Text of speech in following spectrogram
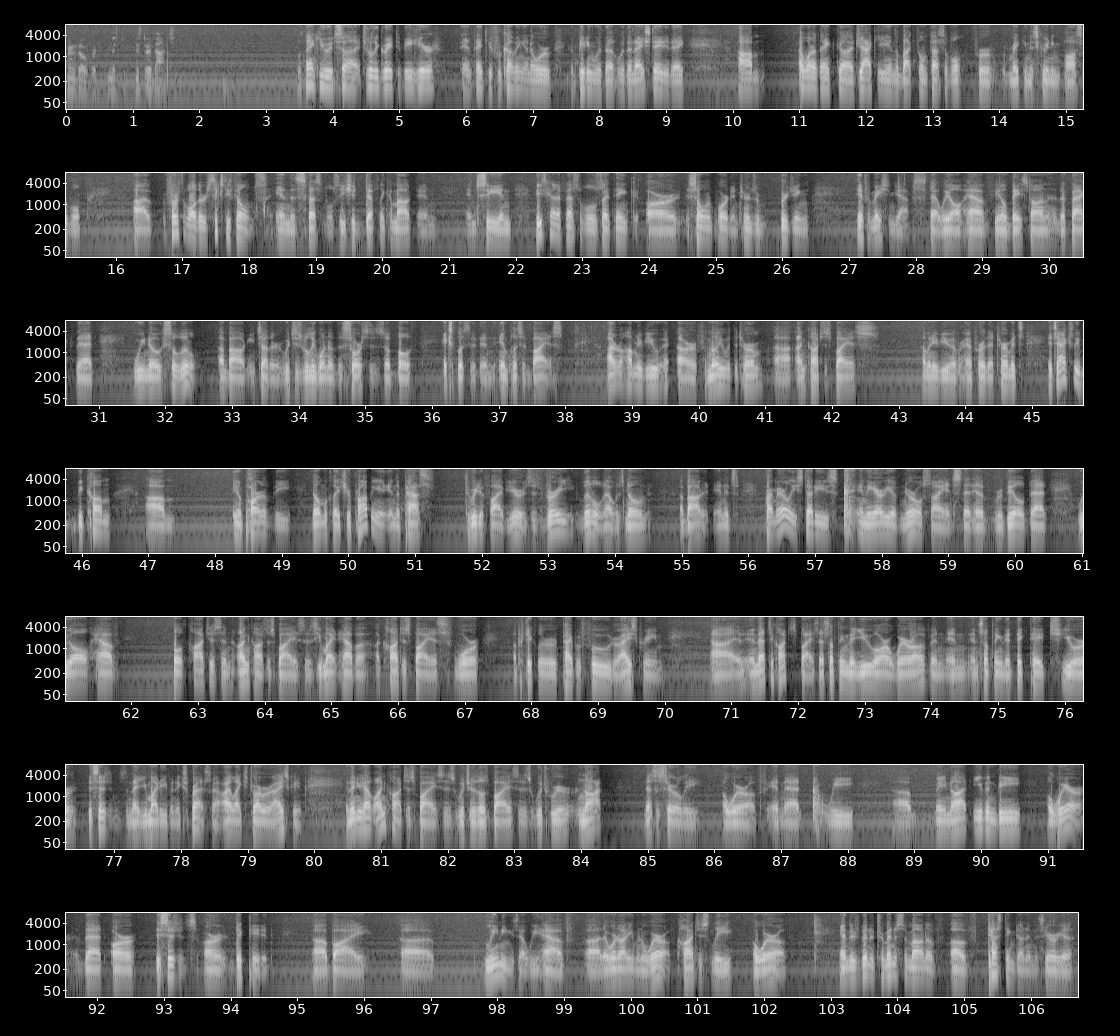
turn it over to Mr. Mr. Adachi. Well, thank you. It's, uh, it's really great to be here. and thank you for coming. I know we're competing with a with a nice day today. Um, I want to thank uh, Jackie and the Black Film Festival for making the screening possible. Uh, first of all, there are 60 films in this festival, so you should definitely come out and and see. And these kind of festivals, I think, are so important in terms of bridging information gaps that we all have, you know, based on the fact that we know so little about each other, which is really one of the sources of both explicit and implicit bias. I don't know how many of you are familiar with the term uh, unconscious bias. How many of you ever have heard that term? It's it's actually become um, you know part of the nomenclature probably in the past three to five years. There's very little that was known about it, and it's primarily studies in the area of neuroscience that have revealed that we all have both conscious and unconscious biases. You might have a, a conscious bias for a particular type of food or ice cream, uh, and, and, that's a conscious bias. That's something that you are aware of and, and, and something that dictates your decisions and that you might even express. I like strawberry ice cream. And then you have unconscious biases, which are those biases which we're not necessarily aware of and that we uh, may not even be aware that our decisions are dictated uh, by uh, leanings that we have uh, that we're not even aware of, consciously aware of. And there's been a tremendous amount of, of testing done in this area.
